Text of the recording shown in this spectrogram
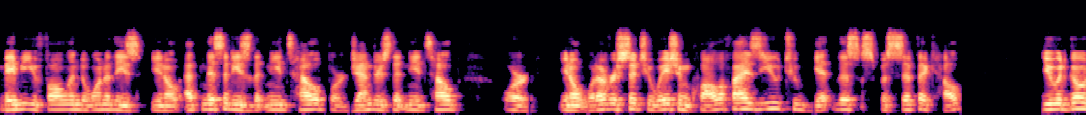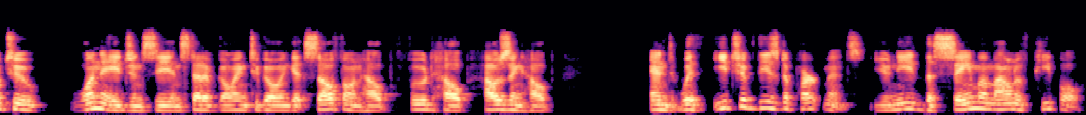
Maybe you fall into one of these you know ethnicities that needs help or genders that needs help or you know whatever situation qualifies you to get this specific help. You would go to one agency instead of going to go and get cell phone help food help housing help. And with each of these departments, you need the same amount of people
